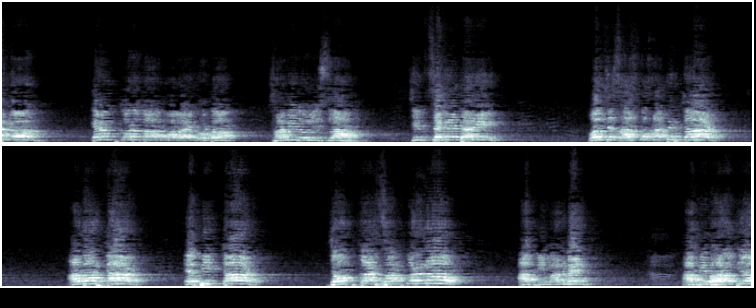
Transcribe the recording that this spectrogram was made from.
আনুন। ক্যাম্প করে দাও মলয় ঘটক সামিরুল ইসলাম। চিফ সেক্রেটারি বলছে স্বাস্থ্য সাথীর card, Aadhaar card, EPIC card, job card সব করে দাও। আপনি মানবেন আপনি ভারতীয়,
